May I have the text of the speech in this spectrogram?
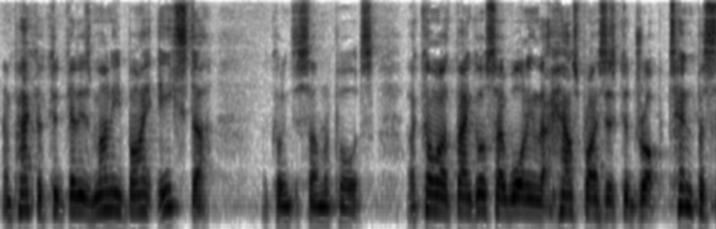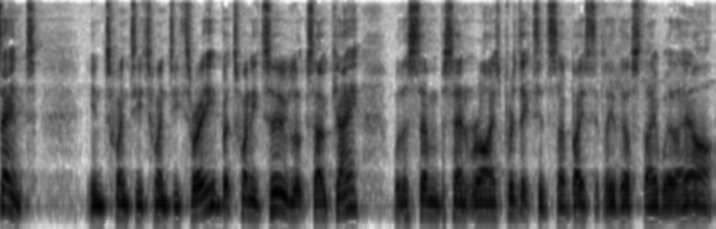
and Packer could get his money by Easter, according to some reports. A Commonwealth Bank also warning that house prices could drop 10% in 2023, but 22 looks okay with a 7% rise predicted. So basically, they'll stay where they are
